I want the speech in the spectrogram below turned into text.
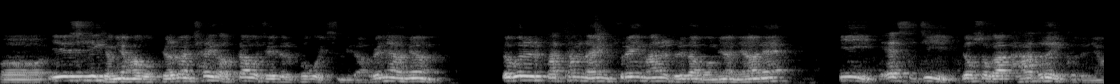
어, ESG 경영하고 별반 차이가 없다고 저희들은 보고 있습니다. 왜냐하면 더블 바텀 라인 프레임 안을 들여다보면 이 안에 ESG 요소가 다 들어있거든요.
